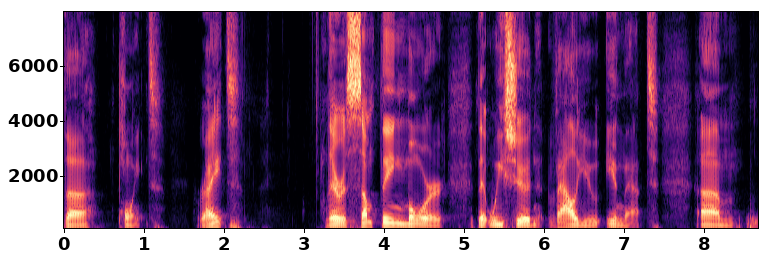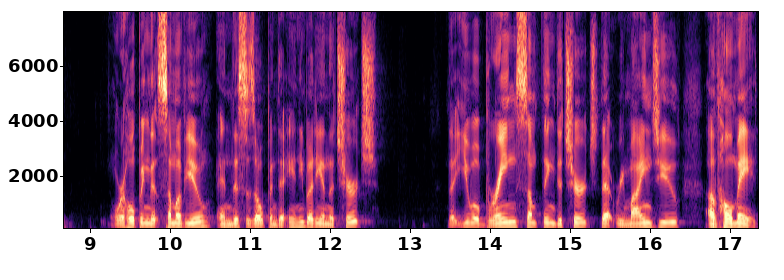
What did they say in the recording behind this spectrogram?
the point, right? There is something more that we should value in that. Um, we're hoping that some of you, and this is open to anybody in the church, that you will bring something to church that reminds you of homemade.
